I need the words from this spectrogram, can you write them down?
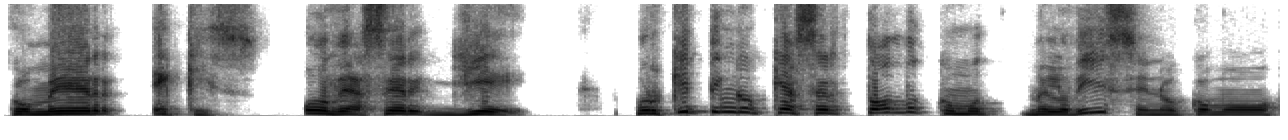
comer X o de hacer Y? ¿Por qué tengo que hacer todo como me lo dicen o como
